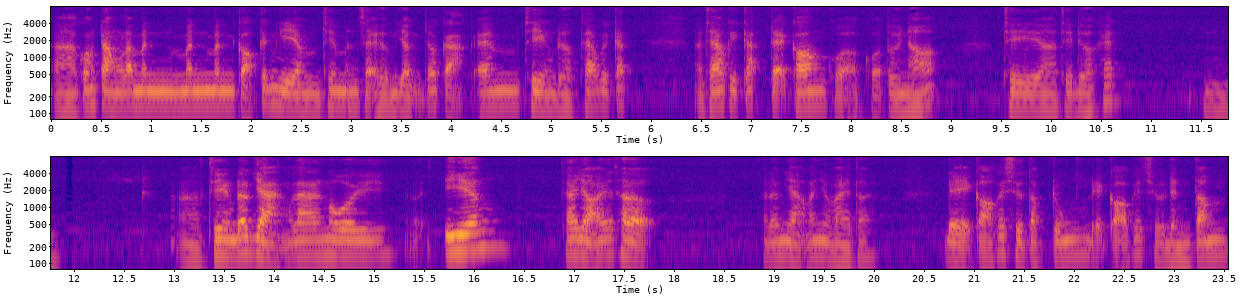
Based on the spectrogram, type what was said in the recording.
À, quan trọng là mình mình mình có kinh nghiệm thì mình sẽ hướng dẫn cho các em thiền được theo cái cách à, theo cái cách trẻ con của của tuổi nó. Thì à, thì được hết. Ừ. À, thiền đơn giản là ngồi yên theo dõi thở. Đơn giản là như vậy thôi để có cái sự tập trung để có cái sự định tâm.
